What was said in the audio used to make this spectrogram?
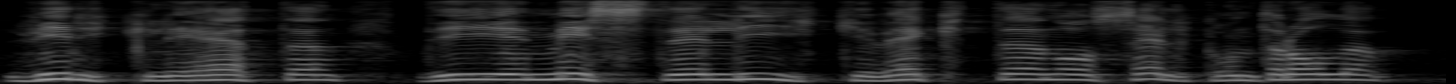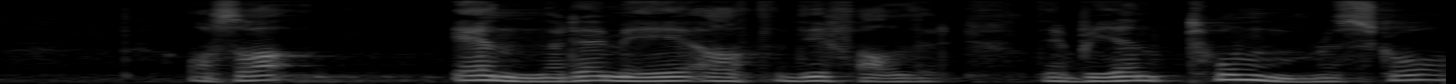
virkeligheten. De mister likevekten og selvkontrollen. Og så ender det med at de faller. Det blir en tommelskål.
